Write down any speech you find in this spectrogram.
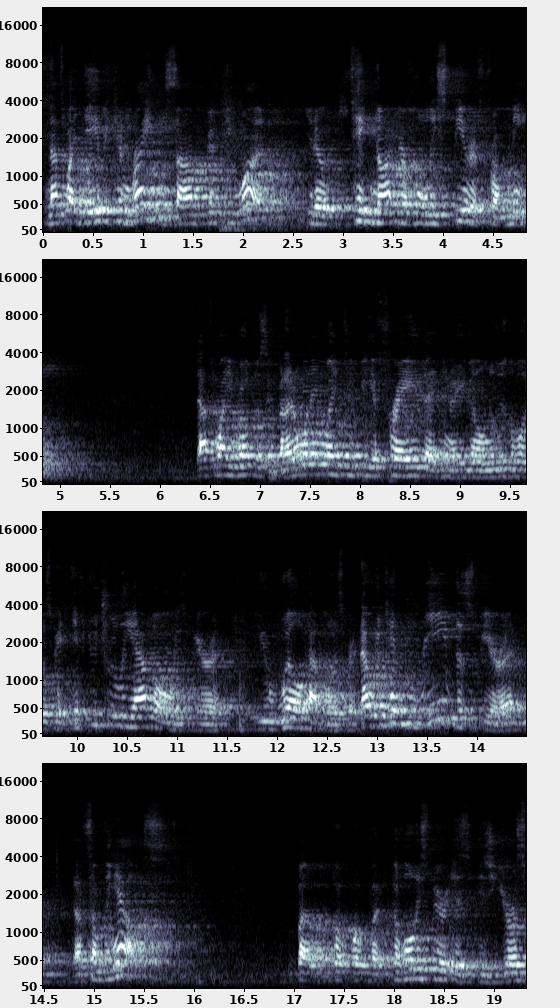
And that's why David can write in Psalm 51, you know, take not your Holy Spirit from me. That's why he wrote this thing. But I don't want anyone to be afraid that you know you're going to lose the Holy Spirit. If you truly have the Holy Spirit, you will have the Holy Spirit. Now we can grieve the Spirit. That's something else. But, but, but, but the Holy Spirit is, is yours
